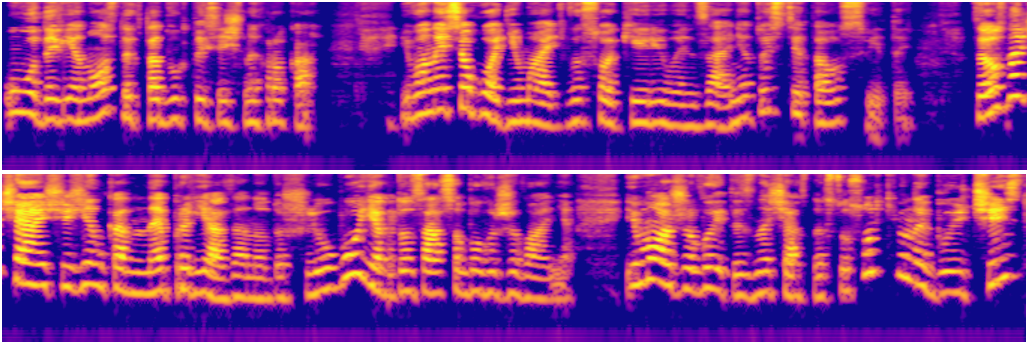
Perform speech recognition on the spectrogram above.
у 90-х та 2000-х роках, і вони сьогодні мають високий рівень зайнятості та освіти. Це означає, що жінка не прив'язана до шлюбу як до засобу виживання і може вийти з нещасних стосунків, не боючись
